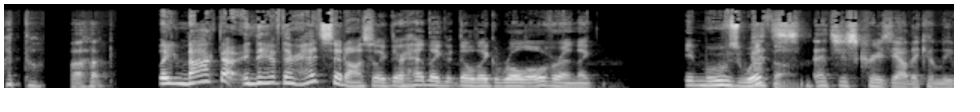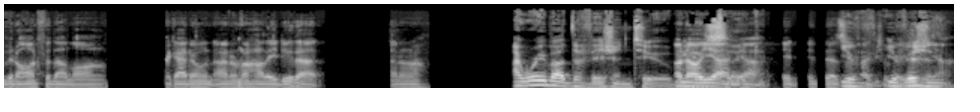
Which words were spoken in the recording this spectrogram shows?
what the fuck? like knocked out, and they have their headset on, so like their head like they'll like roll over and like it moves with that's, them. That's just crazy how they can leave it on for that long. Like I don't, I don't know how they do that. I don't know. I worry about the vision too. Oh no, yeah, like, yeah. It, it does your- affect your vision. vision-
